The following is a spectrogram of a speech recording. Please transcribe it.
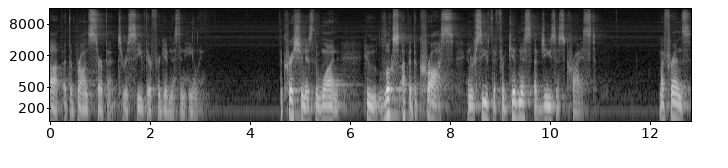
up at the bronze serpent to receive their forgiveness and healing. The Christian is the one who looks up at the cross and receives the forgiveness of Jesus Christ. My friends,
